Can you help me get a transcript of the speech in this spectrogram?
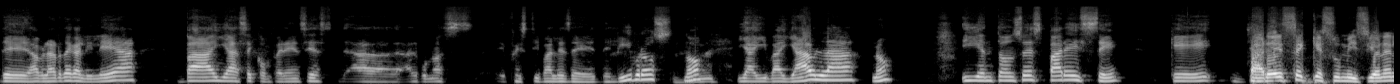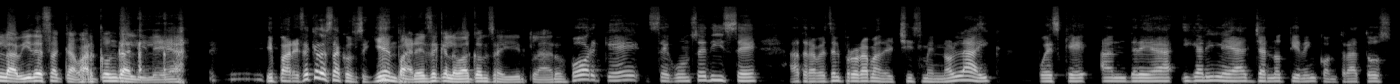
de hablar de Galilea, va y hace conferencias a algunos festivales de, de libros, ¿no? Y ahí va y habla, ¿no? Y entonces parece que... ya- Parece que su misión en la vida es acabar con Galilea. y parece que lo está consiguiendo. Parece que lo va a conseguir, claro. porque según se dice a través del programa de Chisme No Like, pues que Andrea y Galilea ya no tienen contratos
